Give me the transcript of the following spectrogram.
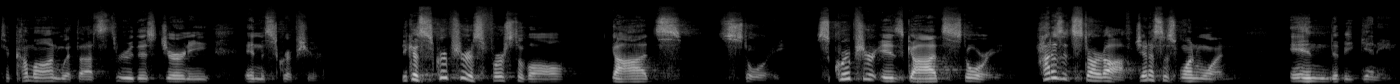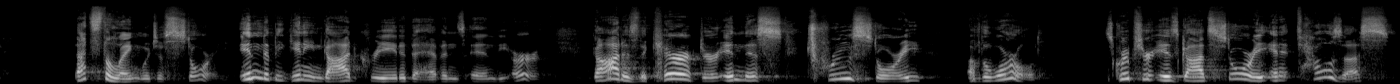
to come on with us through this journey in the scripture. Because scripture is, first of all, God's story. Scripture is God's story. How does it start off? Genesis 1 1. In the beginning. That's the language of story. In the beginning, God created the heavens and the earth. God is the character in this true story of the world. Scripture is God's story, and it tells us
